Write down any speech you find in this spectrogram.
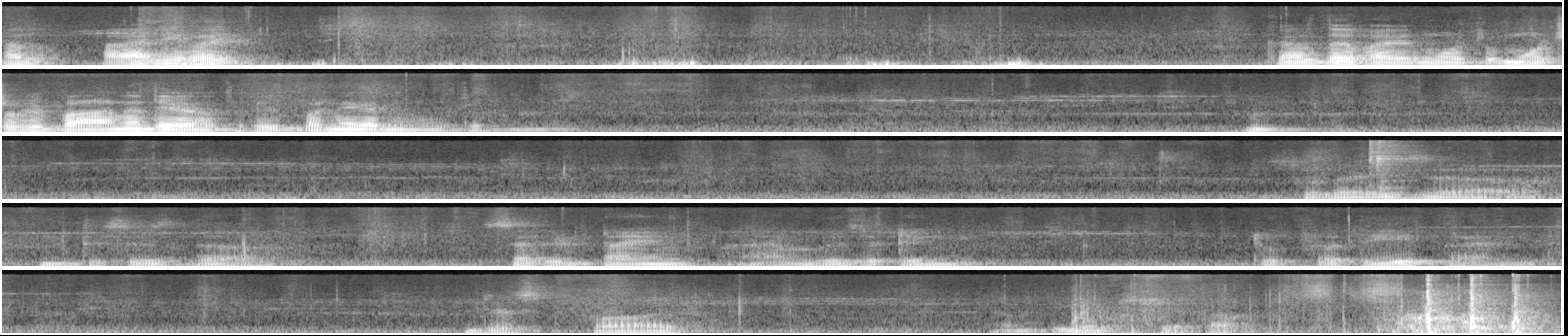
Hello, आया नहीं भाई? कर दे भाई मोटर मोटर फिर बनाने देगा तो फिर बनेगा नहीं motor. So guys this is the second time I am visiting to Pradeep and just for a beard shaper.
